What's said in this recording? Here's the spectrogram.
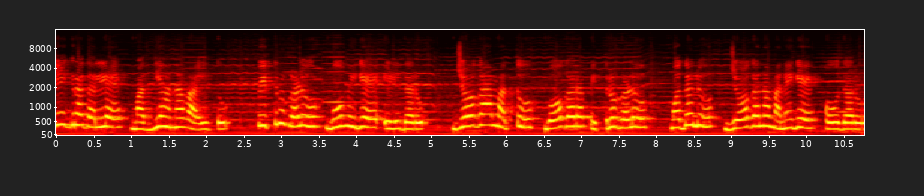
ಶೀಘ್ರದಲ್ಲೇ ಮಧ್ಯಾಹ್ನವಾಯಿತು. ಪಿತೃಗಳು ಭೂಮಿಗೆ ಇಳಿದರು. ಜೋಗ ಮತ್ತು ಭೋಗರ ಪಿತೃಗಳು ಮೊದಲು ಜೋಗನ ಮನೆಗೆ ಹೋದರು.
